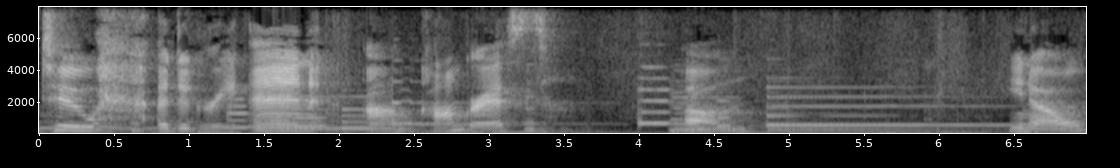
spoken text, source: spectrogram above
to a degree? And um, Congress, um, you know,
